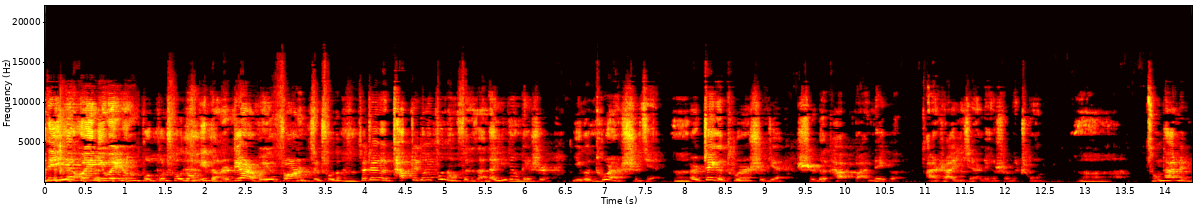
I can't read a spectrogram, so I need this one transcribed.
第一回你为什么不不触动？你等着第二回又装上就触动，所以这个它这东西不能分散，它一定得是一个突然事件，嗯而这个突然事件使得他把那个暗杀易先生这个事儿给冲了。啊，从他那边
